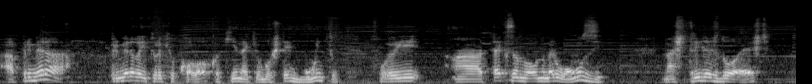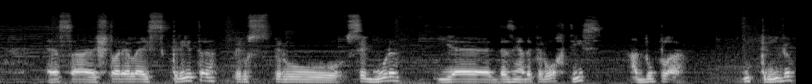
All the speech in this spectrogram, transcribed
A primeira, primeira leitura que eu coloco aqui, né, que eu gostei muito, foi a Tex Anual número 11, Nas Trilhas do Oeste. Essa história ela é escrita pelo, pelo Segura e é desenhada pelo Ortiz, a dupla incrível.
